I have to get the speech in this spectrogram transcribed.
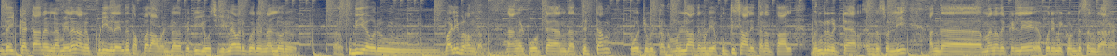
இந்த இக்கட்டான நிலைமையில் நான் எப்படி இதுலேருந்து தப்பலாம் என்றதை பற்றி யோசிக்கல. அவருக்கு ஒரு நல்ல ஒரு புதிய ஒரு வழி பிறந்தது. நாங்கள் போட்ட அந்த திட்டம் தோற்றுவிட்டது. முல்லா அதனுடைய புத்திசாலித்தனத்தால் வென்று விட்டார் என்று சொல்லி அந்த மனதுக்குள்ளே பொறுமை கொண்டு சென்றார்கள்.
